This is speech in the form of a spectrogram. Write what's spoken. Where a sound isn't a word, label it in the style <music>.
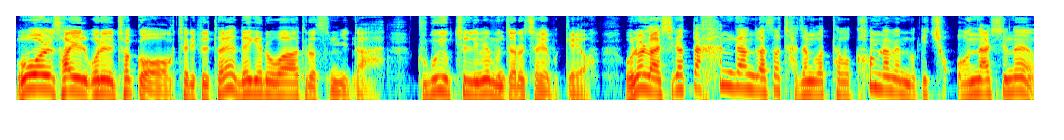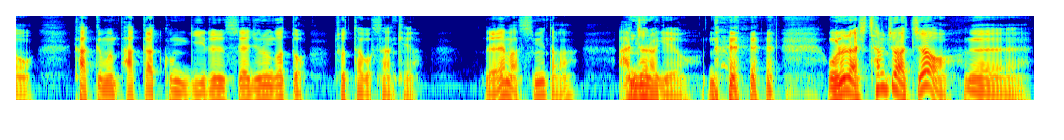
(5월 4일) 월요일 첫 곡 체리필터의 내게로와 들었습니다. (9967님의) 문자로 시작해 볼게요. 오늘 날씨가 딱 한강 가서 자전거 타고 컵라면 먹기 좋은 날씨네요. 가끔은 바깥 공기를 쐬주는 것도 좋다고 생각해요. 네 맞습니다. 안전하게요. <laughs> 네. 오늘 날씨 참 좋았죠? 네.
